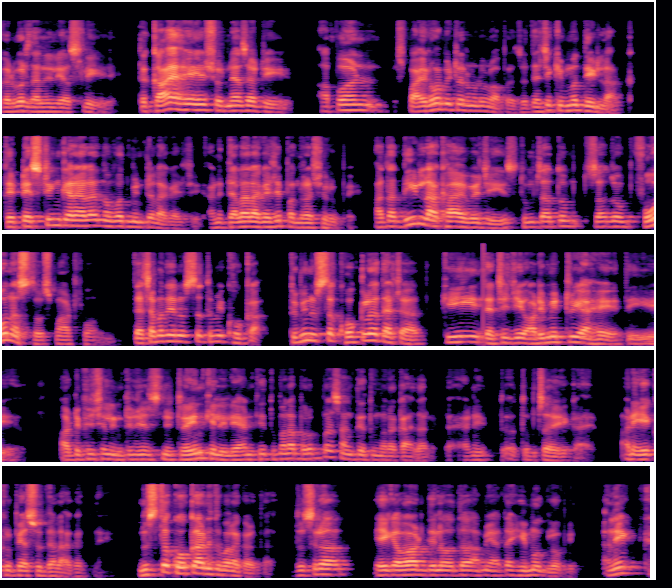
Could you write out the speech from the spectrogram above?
गडबड झालेली असली तर काय आहे हे शोधण्यासाठी आपण स्पायरोमीटर म्हणून वापरायचं. त्याची किंमत दीड लाख. ते टेस्टिंग करायला नव्वद मिनटं लागायची आणि त्याला लागायचे पंधराशे रुपये. आता दीड लाखाऐवजी तुमचा तुमचा जो फोन असतो स्मार्टफोन त्याच्यामध्ये नुसतं तुम्ही खोका. तुम्ही नुसतं खोकलं त्याच्यात की त्याची जी ऑडिमेट्री आहे ती आर्टिफिशियल इंटेलिजन्सनी ट्रेन केलेली आहे आणि ती तुम्हाला बरोबर सांगते तुम्हाला काय झालेलं आहे आणि तुमचं हे काय आणि एक रुपया सुद्धा लागत नाही. नुसतं खोका आणि तुम्हाला कळतं. दुसरं एक अवॉर्ड दिलं होतं आम्ही आता हिमोग्लोबिन अनेक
